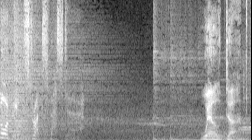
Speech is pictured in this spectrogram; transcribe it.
scorpion strikes faster. Well done.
